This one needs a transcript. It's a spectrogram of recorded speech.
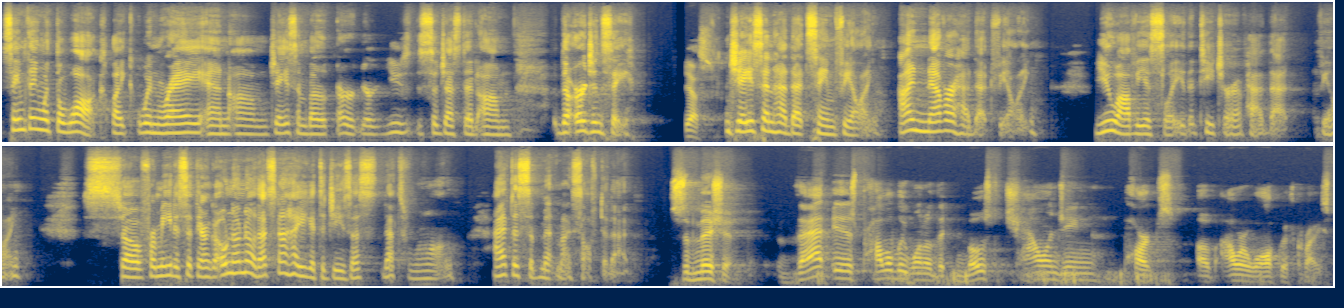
Same thing with the walk, like when Ray and um, Jason both, or, or you suggested um, the urgency. Yes. Jason had that same feeling. I never had that feeling. You obviously, the teacher, have had that feeling. So for me to sit there and go, oh, no, no, that's not how you get to Jesus, that's wrong. I have to submit myself to that. Submission. That is probably one of the most challenging parts of our walk with Christ.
